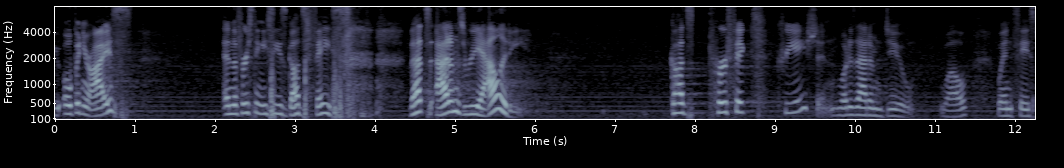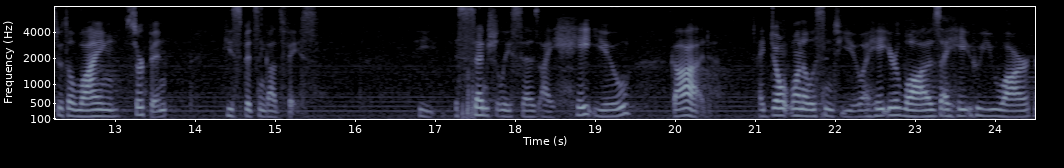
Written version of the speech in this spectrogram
you open your eyes, and the first thing you see is God's face. That's Adam's reality. God's perfect creation. What does Adam do? Well, when faced with a lying serpent, he spits in God's face. He essentially says, I hate you, God. I don't want to listen to you. I hate your laws. I hate who you are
